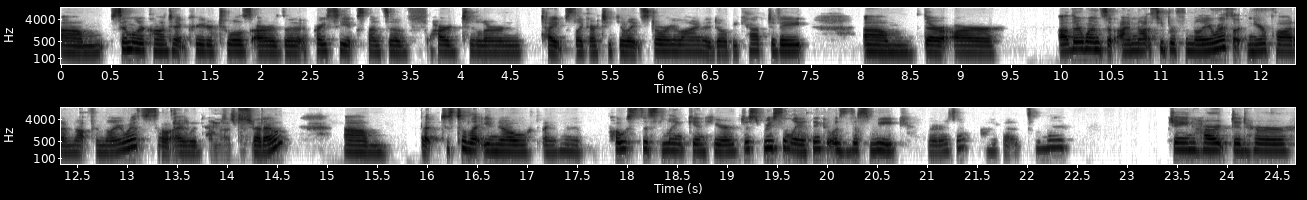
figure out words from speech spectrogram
Um, similar content creator tools are the pricey, expensive, hard to learn types like Articulate Storyline, Adobe Captivate. Um, there are other ones that I'm not super familiar with. Like Nearpod, I'm not familiar with, so I would check that out. Um, but just to let you know, I'm going to post this link in here. Just recently, I think it was this week. Where is it? I got it somewhere. Jane Hart did her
